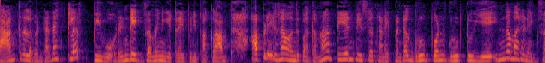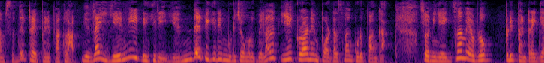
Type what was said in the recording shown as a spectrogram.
பேங்க் ரெலவெண்ட்டான கிளர்க் பிஓ ரெண்டு எக்ஸாமே நீங்கள் ட்ரை பண்ணி பார்க்கலாம். அப்படி இல்லைனா வந்து பார்த்தோம்னா டிஎன்பிசியில் கனெக்ட் பண்ணுற group one group two A இந்த மாதிரியான எக்ஸாம்ஸ் வந்து ட்ரை பண்ணி பார்க்கலாம். இதில் எனி டிகிரி எந்த டிகிரி முடிச்சவங்களுக்கு வேணாலும் ஈக்குவலான இம்பார்ட்டன்ஸ் தான் கொடுப்பாங்க. ஸோ நீங்கள் எக்ஸாம் எவ்வளோ இப்படி பண்ணுறீங்க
